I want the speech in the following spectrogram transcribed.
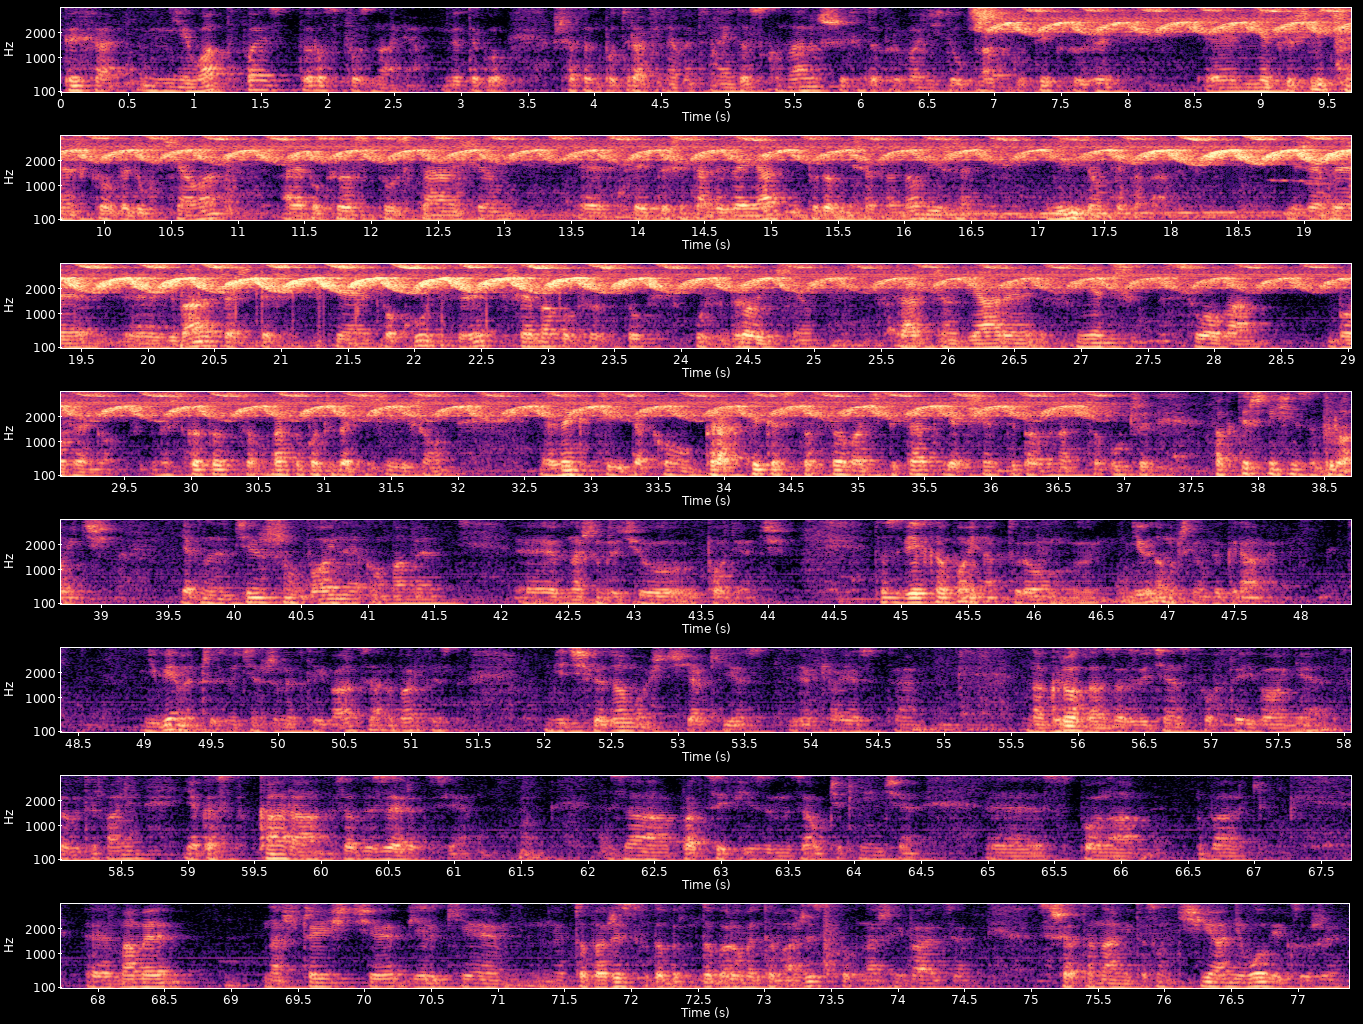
pycha, niełatwa jest do rozpoznania. Dlatego szatan potrafi nawet najdoskonalszych doprowadzić do upadku tych, którzy e, nie zgrzeszyli ciężko według ciała, ale po prostu starają się e, w swojej pyszy tak zajadli, podobni szatanowi, że nie widzą tego nawet. Żeby zwalczać te wszystkie pokusy, trzeba po prostu uzbroić się w tarczę wiary, w miecz Słowa Bożego. Wszystko to, co warto poczytać dzisiejszą lekcję i taką praktykę stosować, by tak jak święty Paweł nas to uczy, faktycznie się zbroić, jak na najcięższą wojnę, jaką mamy e, w naszym życiu podjąć. To jest wielka wojna, którą e, nie wiadomo, czy ją wygramy. Nie wiemy, czy zwyciężymy w tej walce, ale warto jest mieć świadomość, jest, jaka jest e, nagroda za zwycięstwo w tej wojnie, za wytrwanie, jaka jest kara za dezercję, za pacyfizm, za ucieknięcie e, z pola walki. E, Mamy na szczęście wielkie mm, towarzystwo, dob- dobrowe towarzystwo w naszej walce z szatanami. To są ci aniołowie, którzy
